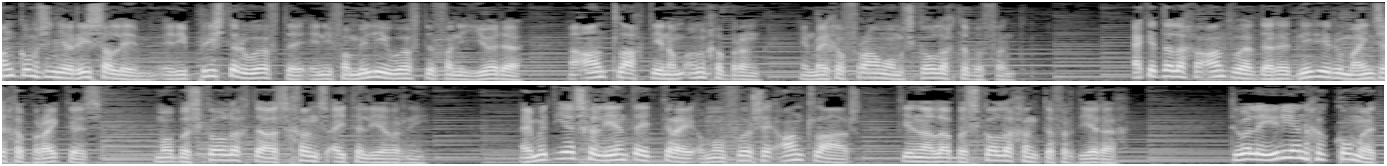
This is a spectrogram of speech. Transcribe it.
aankoms in Jerusalem het die priesterhoofde en die familiehoofde van die Jode 'n aanklag teen hom ingebring en my gevra om hom skuldig te bevind. Ek het hulle geantwoord dat dit nie die Romeinse gebruik is om 'n beskuldigde as guns uit te lewer nie. Hy moet eers geleentheid kry om hom voor sy aanklaers teen hulle beskuldiging te verdedig. Toe hulle hierheen gekom het,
